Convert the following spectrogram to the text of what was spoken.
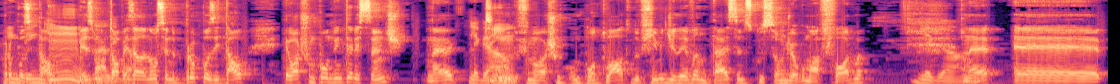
proposital, Entendi. mesmo Tá, talvez legal. ela não sendo proposital, eu acho um ponto interessante, né? Legal. Do, do filme, eu acho um ponto alto do filme de levantar essa discussão de alguma forma, Legal. né? É,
